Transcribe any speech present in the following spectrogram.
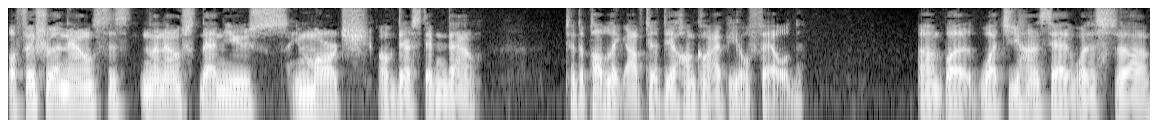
officially announces announced that news in March of their stepping down to the public after the Hong Kong IPO failed. Um, but what Jihan said was uh,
